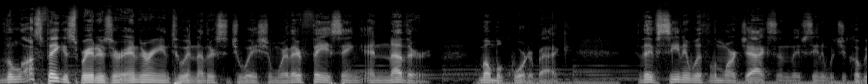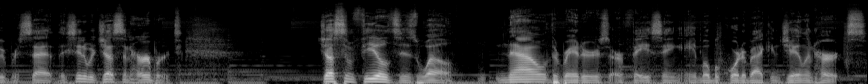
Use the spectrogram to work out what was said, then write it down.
The Las Vegas Raiders are entering into another situation where they're facing another mobile quarterback. They've seen it with Lamar Jackson, they've seen it with Jacoby Brissett, they've seen it with Justin Herbert, Justin Fields as well. Now the Raiders are facing a mobile quarterback in Jalen Hurts.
